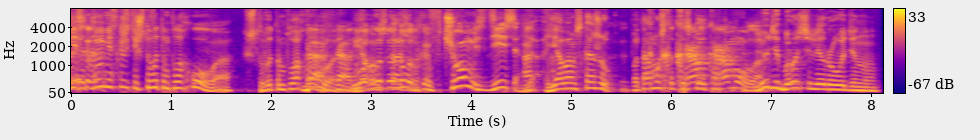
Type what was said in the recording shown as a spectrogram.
мне, это- вы мне скажите, что в этом плохого? Что в этом Да, плохого? да. Я Ну, вам вот, ну, скажу. вот в чем здесь... Я, а, я вам скажу, потому что так сказать, крамола. люди бросили родину.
